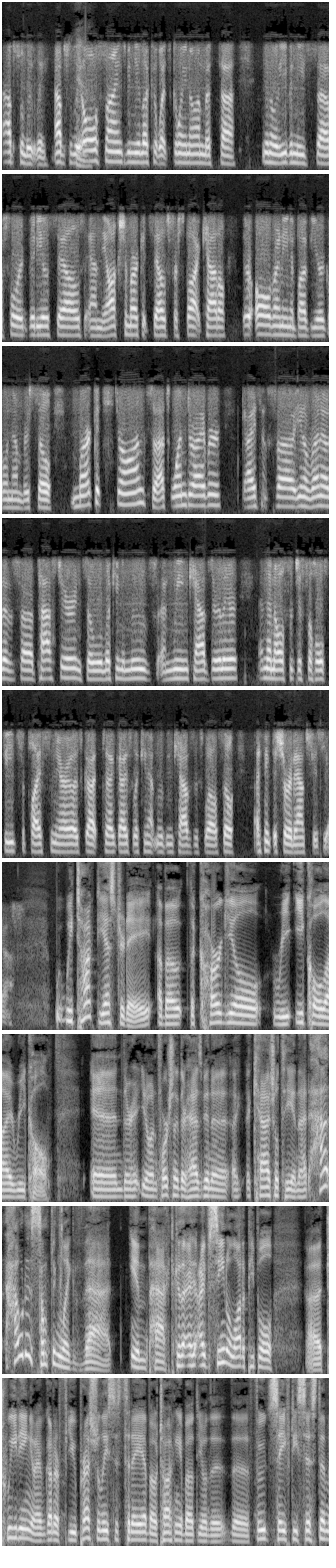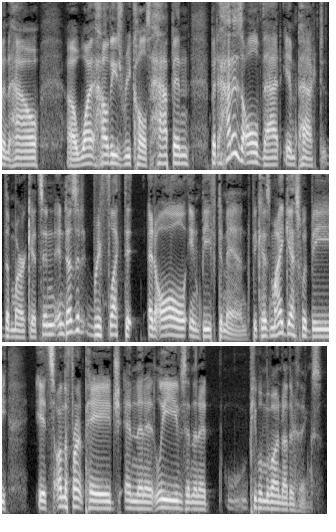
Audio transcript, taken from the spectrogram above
Absolutely, absolutely. Yeah. All signs when you look at what's going on with, uh, you know, even these uh, forward video sales and the auction market sales for spot cattle they're all running above year ago numbers. So market's strong, so that's one driver. guys have uh, you know run out of uh, pasture, and so we're looking to move and wean calves earlier. And then also just the whole feed supply scenario has got uh, guys looking at moving calves as well. So I think the short answer is yes. We talked yesterday about the Cargill re- E. coli recall, and there, you know, unfortunately, there has been a, a, a casualty in that. How how does something like that impact? Because I've seen a lot of people uh, tweeting, and I've got a few press releases today about talking about you know the the food safety system and how uh, why how these recalls happen. But how does all that impact the markets, and and does it reflect it at all in beef demand? Because my guess would be it's on the front page, and then it leaves, and then it people move on to other things.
